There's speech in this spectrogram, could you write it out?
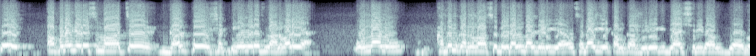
ਤੇ ਆਪਣੇ ਜਿਹੜੇ ਸਮਾਜ 'ਚ ਗਲਤ ਸ਼ਕਤੀਆਂ ਜਿਹੜੇ ਫੈਲਾਉਣ ਵਾਲੇ ਆ, ਉਹਨਾਂ ਨੂੰ ਖਤਮ ਕਰਨ ਵਾਸਤੇ ਬਜਰੰਗ ਦਲ ਜਿਹੜੀ ਆ, ਉਹ ਸਦਾ ਹੀ ਇਹ ਕੰਮ ਕਰਦੀ ਰਹੇਗੀ। ਜੈ ਸ਼੍ਰੀ ਰਾਮ, ਜੈ ਗੁਰੂ।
